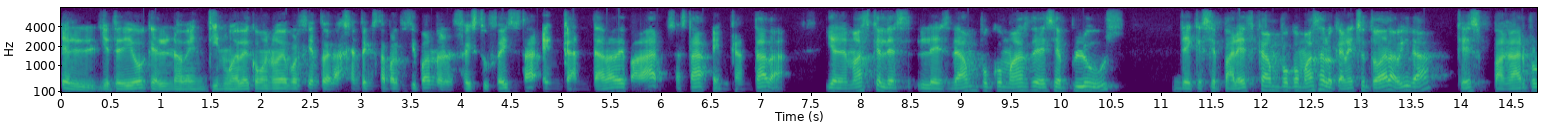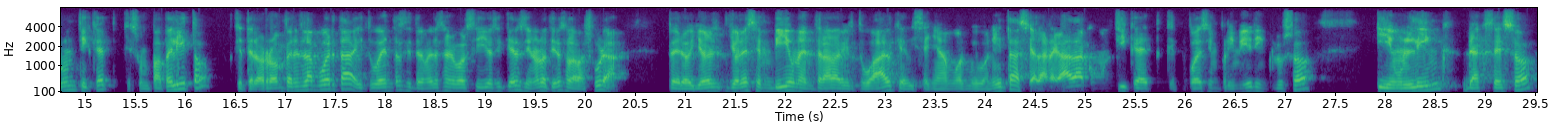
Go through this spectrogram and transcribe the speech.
el, yo te digo que el 99,9% de la gente que está participando en el face to face está encantada de pagar, o sea, está encantada. Y además que les, les da un poco más de ese plus de que se parezca un poco más a lo que han hecho toda la vida, que es pagar por un ticket, que es un papelito, que te lo rompen en la puerta y tú entras y te lo metes en el bolsillo si quieres y no lo tiras a la basura. Pero yo, yo les envío una entrada virtual que diseñamos muy bonita, así alargada, con un ticket que puedes imprimir incluso, y un link de acceso,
